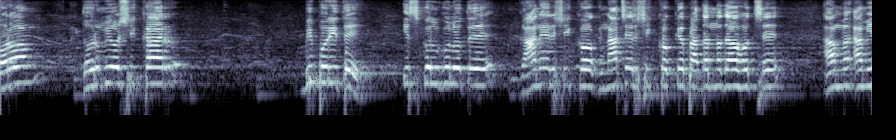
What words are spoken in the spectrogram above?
বরং ধর্মীয় শিক্ষার বিপরীতে স্কুলগুলোতে গানের শিক্ষক, নাচের শিক্ষককে প্রাধান্য দেওয়া হচ্ছে। আমি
